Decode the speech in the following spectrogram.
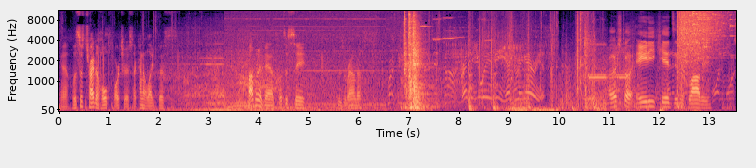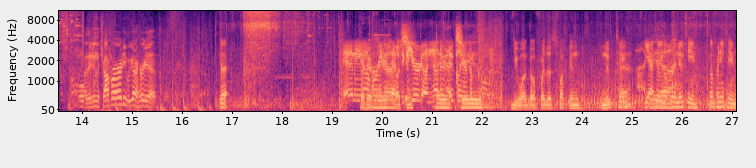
Yeah, let's just try to hold fortress. I kind of like this. Bottom advance. Let's just see who's around us. Oh, there's still 80 kids in this lobby. One. Are they doing the chopper already? We gotta hurry up. Good. Enemy Right operators have Let's see. secured another nuclear two. component. You want to go for this fucking nuke uh, team? yeah, I say we go for the nuke team. Go for new team.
